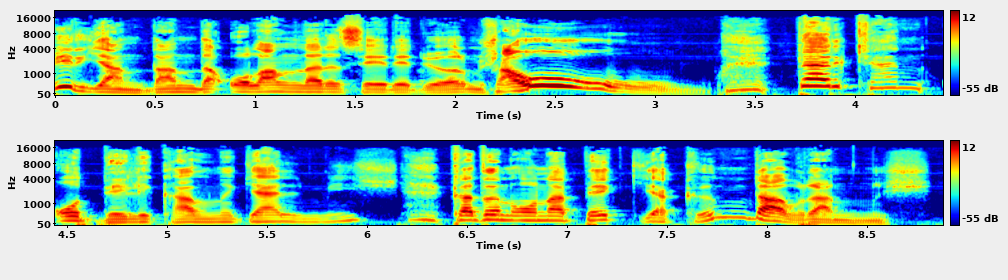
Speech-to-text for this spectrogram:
bir yandan da olanları seyrediyormuş. Oo, derken o delikanlı gelmiş. Kadın ona pek yakın davranmış.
